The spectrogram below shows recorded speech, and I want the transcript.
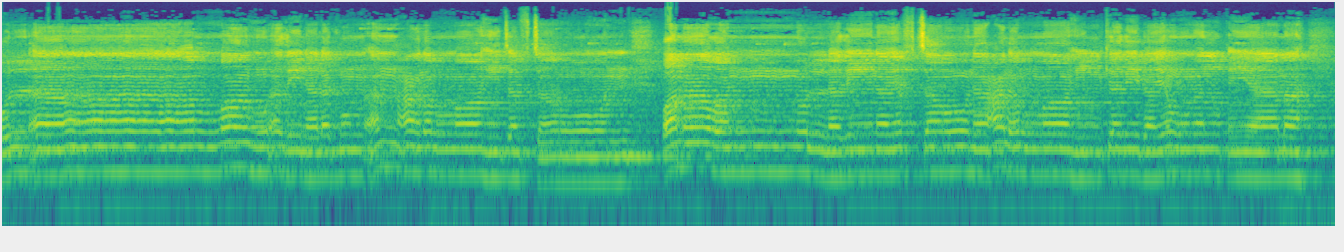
قل الله أذن لكم أم على الله تفترون وما ظن الذين يفترون على الله الكذب يوم القيامة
